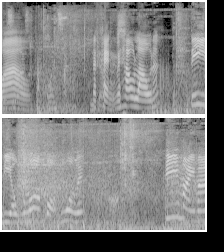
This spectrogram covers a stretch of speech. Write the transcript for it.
ว้าวแต่แข่งไม่เท่าเรานะ ตีเดียวกูลอกเกาะม่วงเลย ตีใหม่มา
